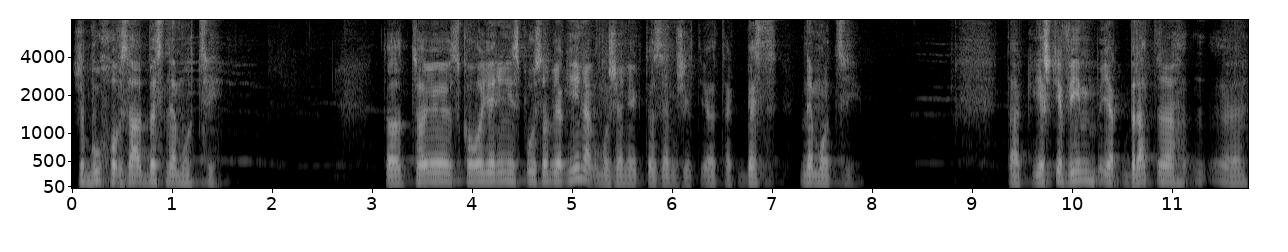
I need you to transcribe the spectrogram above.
Že Bůh ho vzal bez nemoci. To, to je skoro jediný způsob, jak jinak může někdo zemřít, jo? tak bez nemoci. Tak ještě vím, jak bratr e,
